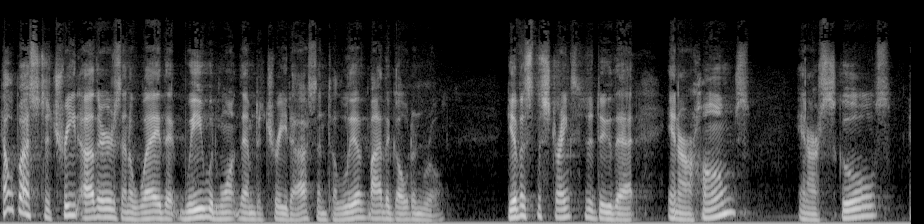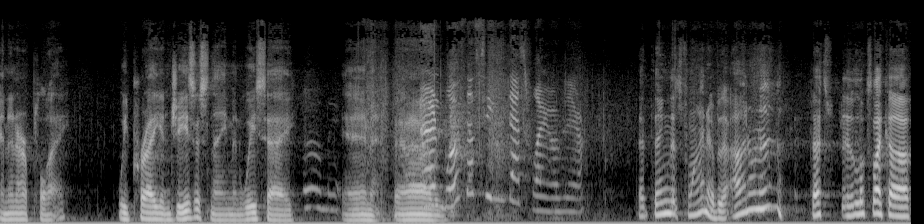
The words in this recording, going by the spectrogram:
Help us to treat others in a way that we would want them to treat us and to live by the golden rule. Give us the strength to do that in our homes, in our schools, and in our play. We pray in Jesus' name and we say, Amen. We And what's the thing that's flying over there? That thing that's flying over there, I don't know. That's it looks like a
